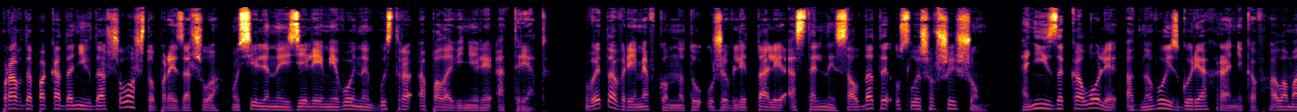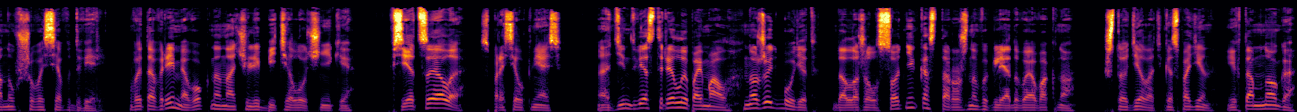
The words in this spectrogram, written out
Правда, пока до них дошло, что произошло, усиленные зельями войны быстро ополовинили отряд. В это время в комнату уже влетали остальные солдаты, услышавшие шум. Они и закололи одного из горе-охранников, ломанувшегося в дверь. В это время в окна начали бить лучники. «Все целы?» – спросил князь. «Один-две стрелы поймал, но жить будет», – доложил сотник, осторожно выглядывая в окно. «Что делать, господин? Их там много.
